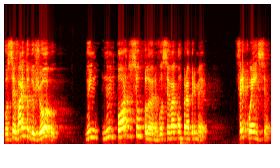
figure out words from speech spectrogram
Você vai todo jogo, não, não importa o seu plano, você vai comprar primeiro. Frequência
